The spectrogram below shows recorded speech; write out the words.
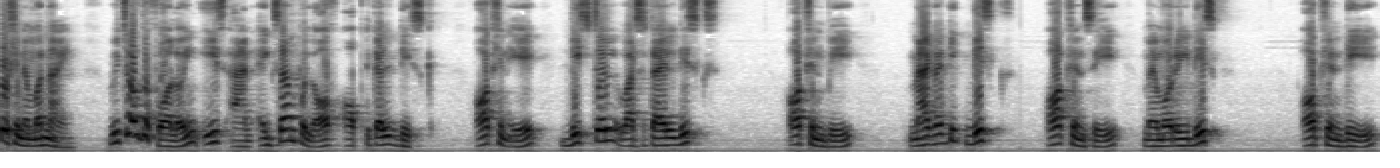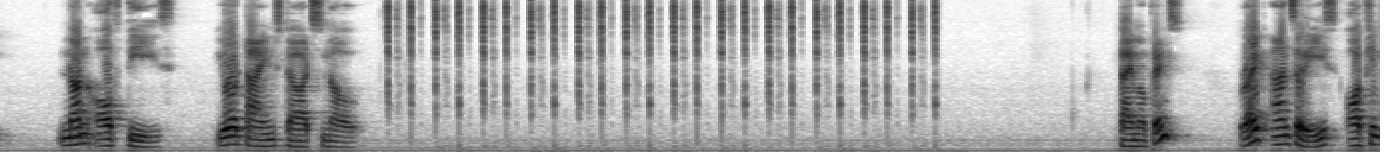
question number nine which of the following is an example of optical disk option A digital versatile disks option B magnetic disk option c memory disk option d none of these. Your time starts now. Time friends right answer is option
